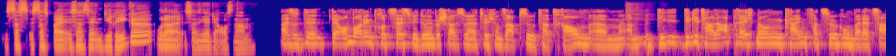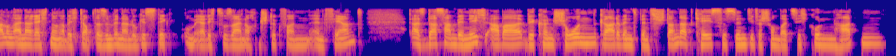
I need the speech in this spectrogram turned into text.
Ist das, ist das bei, ist das denn die Regel oder ist das eher die Ausnahme? Also de, der Onboarding-Prozess, wie du ihn beschreibst, wäre natürlich unser absoluter Traum. Ähm, die, digitale Abrechnung, keine Verzögerung bei der Zahlung einer Rechnung, aber ich glaube, da sind wir in der Logistik, um ehrlich zu sein, auch ein Stück von entfernt. Also das haben wir nicht, aber wir können schon, gerade wenn es Standard-Cases sind, die wir schon bei zig Kunden hatten,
